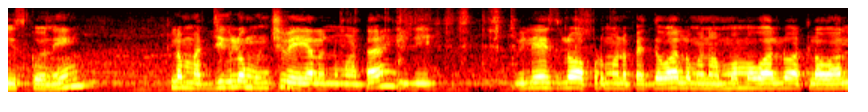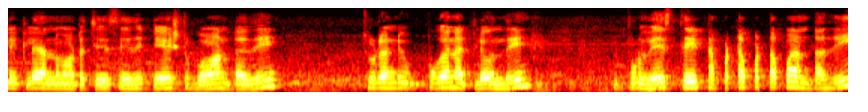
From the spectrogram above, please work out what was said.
తీసుకొని ఇట్లా మజ్జిగలో ముంచి వేయాలన్నమాట. ఇది విలేజ్లో అప్పుడు మన పెద్దవాళ్ళు మన అమ్మమ్మ వాళ్ళు అట్లా వాళ్ళు ఇట్లే అన్నమాట చేసేది. టేస్ట్ బాగుంటుంది. చూడండి ఉప్పు కానీ అట్లే ఉంది. ఇప్పుడు వేస్తే టప టప టప అంటుంది.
